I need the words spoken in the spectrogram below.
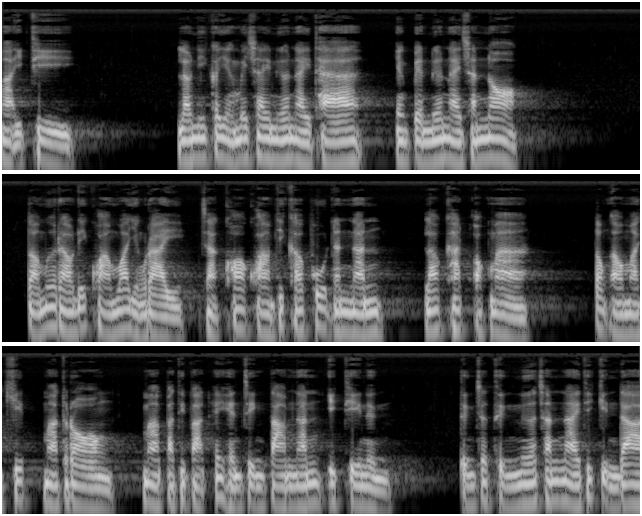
มาอีกที แล้วนี้ก็ยังไม่ใช่เนื้อในแท้ ยังเป็นเนื้อในชั้นนอก ต่อเมื่อเราได้ความว่าอย่างไร จากข้อความที่เขาพูดนั้นๆ แล้วคัดออกมา ต้องเอามาคิดมาตรอง มาปฏิบัติให้เห็นจริงตามนั้นอีกทีหนึ่ง ถึงจะถึงเนื้อชั้นในที่กินได้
